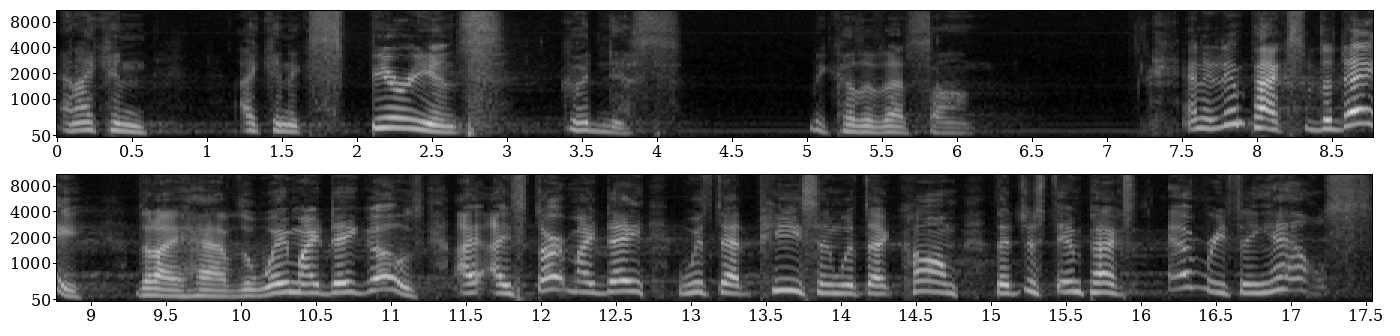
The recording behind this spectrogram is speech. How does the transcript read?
And I can, I can experience goodness because of that song. And it impacts the day that I have, the way my day goes. I, I start my day with that peace and with that calm that just impacts everything else.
